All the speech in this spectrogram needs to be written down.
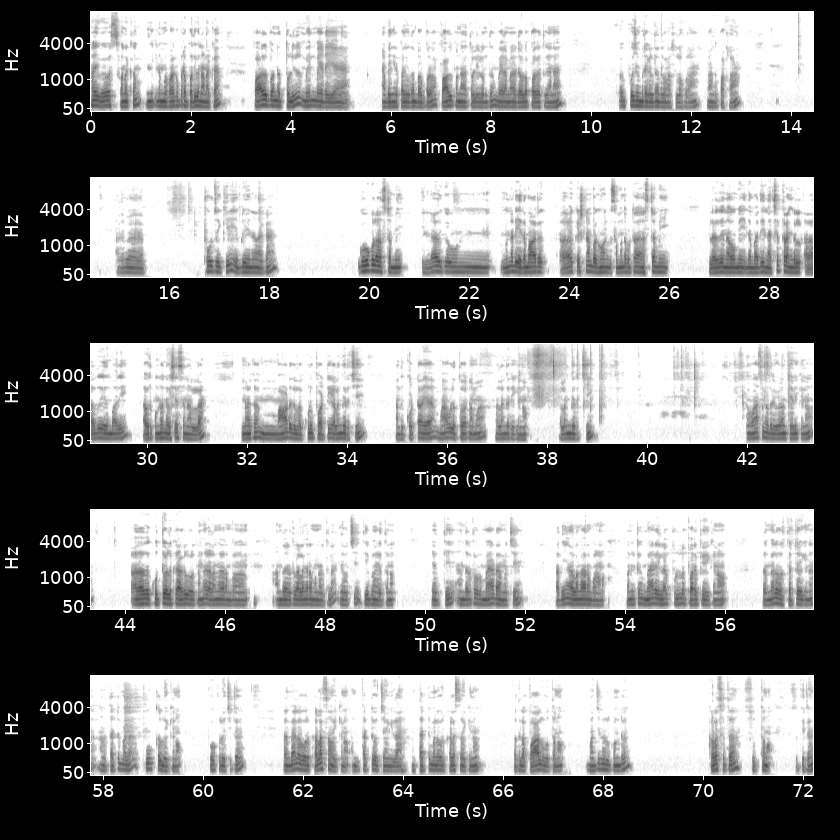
Hi விவஸ் வணக்கம். இன்றைக்கி நம்ம பார்க்க போகிற பதிவு என்னன்னாக்கா பால் பண்ண தொழில் மேன்மையடைய அப்படிங்கிற பதிவு தான் பார்க்க போகிறோம் பால் பண்ண தொழில் வந்து மேலே மேலே டெவலப் ஆகிறதுக்கான பூஜை முறைகள் தான் இதில் நான் சொல்ல போகிறேன் வாங்க பார்க்கலாம். அதே பூஜைக்கு எப்படி என்னன்னாக்கா கோகுலாஷ்டமி இல்லை அதுக்கு முன் முன்னாடி எதை மாதிரி அதாவது கிருஷ்ண பகவானுக்கு சம்மந்தப்பட்ட அஷ்டமி அல்லது நவமி இந்த மாதிரி நட்சத்திரங்கள் அதாவது இது மாதிரி அவருக்கு உண்டான விசேஷ நாளில் என்னாக்கா மாடுகளை குளிப்பாட்டி அலங்கரித்து அந்த கொட்டாயை மாவிளை தோரணமாக அலங்கரிக்கணும். அலங்கரித்து வாசனை திரவியெல்லாம் தெளிக்கணும். அதாவது குத்து விளக்கு அகல் விளக்கு வந்து அலங்காரம் அந்த இடத்துல அலங்காரம் பண்ண இடத்துல இதை வச்சு தீபம் ஏற்றணும் ஏற்றி அந்த இடத்துல ஒரு மேடை அமைச்சு அதையும் அலங்காரம் பண்ணணும். பண்ணிவிட்டு மேடையில் புல்லை பரப்பி வைக்கணும். அது மேலே ஒரு தட்டு வைக்கணும். அந்த தட்டு மேலே பூக்கள் வைக்கணும். பூக்கள் வச்சுட்டு அது மேலே ஒரு கலசம் வைக்கணும். அந்த தட்டு வச்சவங்களா? அந்த தட்டு மேலே ஒரு கலசம் வைக்கணும். அதில் பால் ஊற்றணும் மஞ்சள் நூல் கொண்டு கலசத்தை சுற்றணும் சுற்றிட்டு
